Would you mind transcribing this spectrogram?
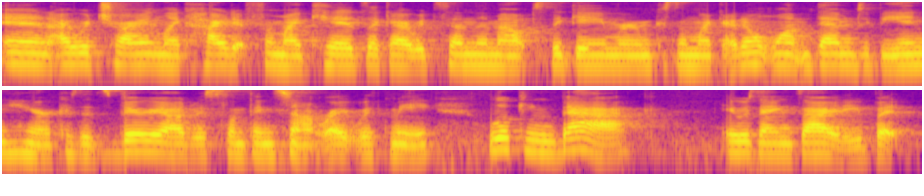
And i would try and like hide it from my kids. Like i would send them out to the game room because i'm like i don't want them to be in here because it's very obvious something's not right with me. Looking back it was anxiety but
